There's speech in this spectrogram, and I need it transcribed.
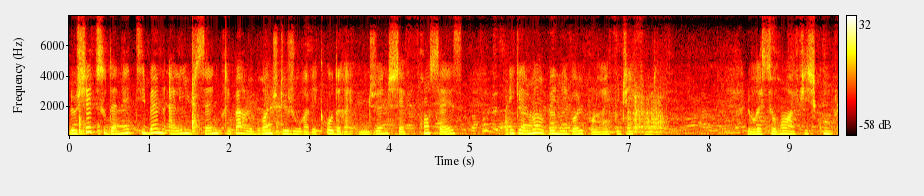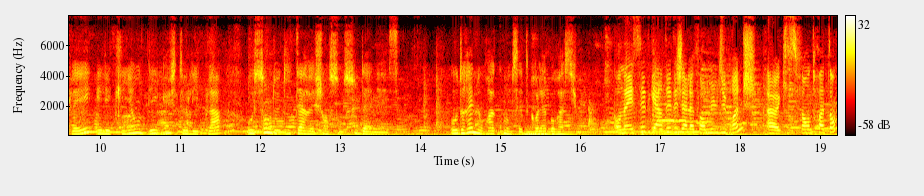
le chef soudanais Tiben Ali Hussein prépare le brunch du jour avec Audrey, une jeune chef française, également bénévole pour le Refugee Food. Le restaurant affiche complet et les clients dégustent les plats au son de guitare et chansons soudanaises. Audrey nous raconte cette collaboration. On a essayé de garder déjà la formule du brunch euh, qui se fait en trois temps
